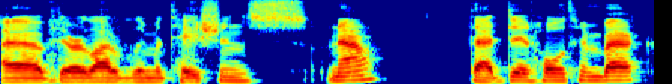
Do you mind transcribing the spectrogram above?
uh, there are a lot of limitations now that did hold him back,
